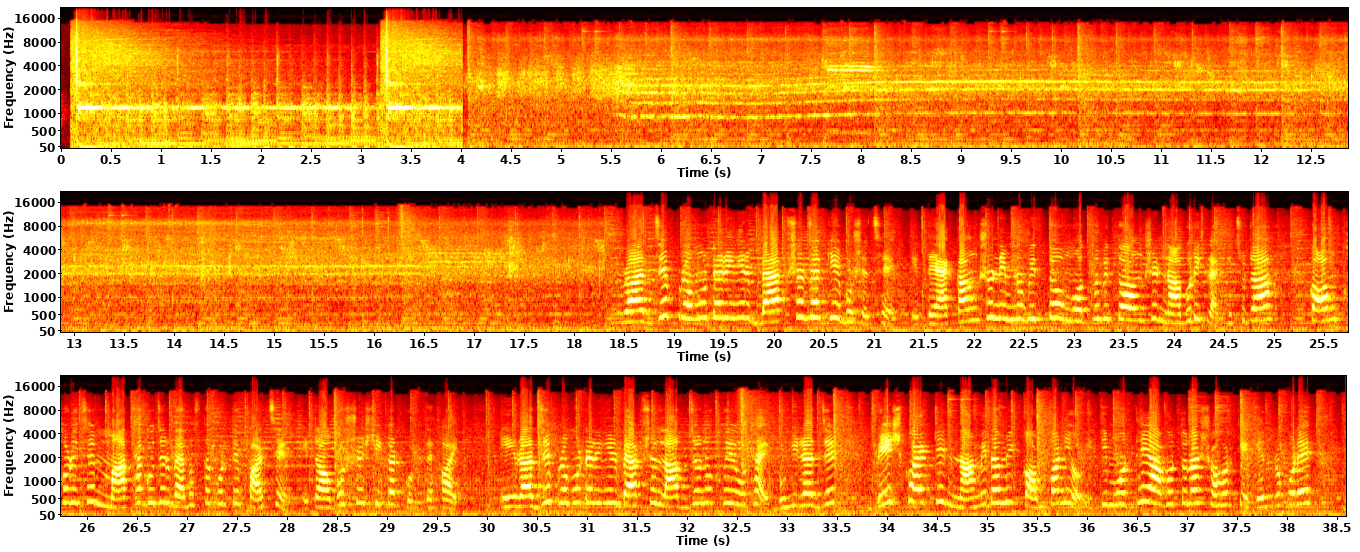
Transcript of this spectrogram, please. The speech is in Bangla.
রাজ্যে প্রমোটারিং এর ব্যবসা জাকিয়ে বসেছে। এতে একাংশ নিম্নবিত্ত ও মধ্যবিত্ত অংশের নাগরিকরা কিছুটা কম খরচে মাথা গুজের ব্যবস্থা করতে পারছেন, এটা অবশ্যই স্বীকার করতে হয়। এই রাজ্যে প্রমোটারিং এর ব্যবসা লাভজনক হয়ে ওঠায় বহিরাজ্যের বেশ কয়েকটি নামি দামি কোম্পানিও ইতিমধ্যেই আগরতলা শহরকে কেন্দ্র করে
